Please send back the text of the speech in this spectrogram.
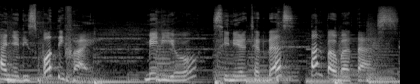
hanya di Spotify. Medio, senior cerdas tanpa batas.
